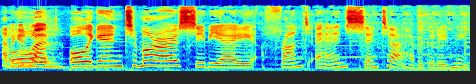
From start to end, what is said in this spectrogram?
Have a good all, one. All again tomorrow, CBA front and centre. Have a good evening.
